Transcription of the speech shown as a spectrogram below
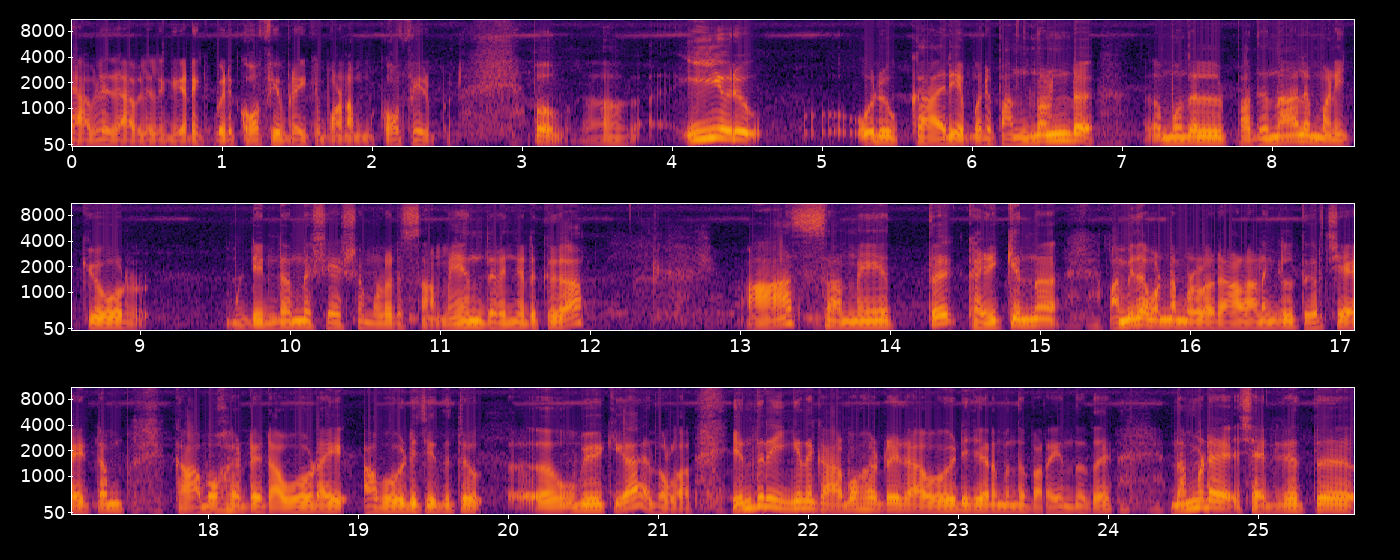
രാവിലെ രാവിലെ അല്ലെങ്കിൽ ഇടയ്ക്ക് ഒരു കോഫി ബ്രേക്ക് പോകണം കോഫി അപ്പോൾ ഈ ഒരു ഒരു കാര്യം ഒരു പന്ത്രണ്ട് മുതൽ പതിനാല് മണിക്കൂർ ഡിന്നറിന് ശേഷമുള്ളൊരു സമയം തിരഞ്ഞെടുക്കുക. ആ സമയത്ത് കഴിക്കുന്ന അമിതവണ്ണമുള്ള ഒരാളാണെങ്കിൽ തീർച്ചയായിട്ടും കാർബോഹൈഡ്രേറ്റ് അവോയ്ഡായി അവോയ്ഡ് ചെയ്തിട്ട് ഉപയോഗിക്കുക എന്നുള്ളതാണ്. എന്തിനാ ഇങ്ങനെ കാർബോഹൈഡ്രേറ്റ് അവോയ്ഡ് ചെയ്യണമെന്ന് പറയുന്നത്? നമ്മുടെ ശരീരത്ത്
